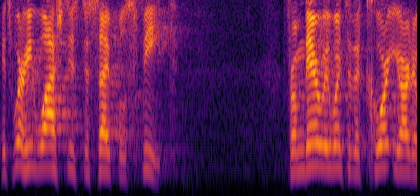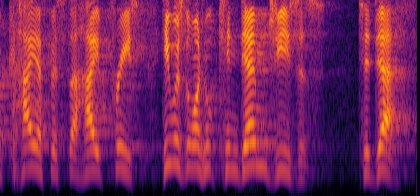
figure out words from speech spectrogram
It's where he washed his disciples' feet. From there, we went to the courtyard of Caiaphas, the high priest. He was the one who condemned Jesus to death.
